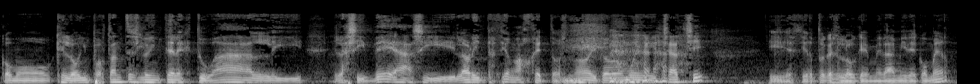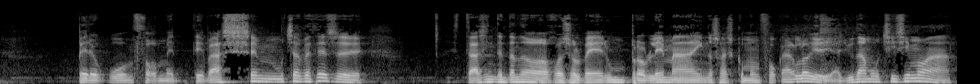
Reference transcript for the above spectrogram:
como que lo importante es lo intelectual y las ideas y la orientación a objetos, ¿no? Y todo muy chachi. Y es cierto que es lo que me da a mí de comer. Pero conforme te vas, muchas veces eh, estás intentando resolver un problema y no sabes cómo enfocarlo y ayuda muchísimo a,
